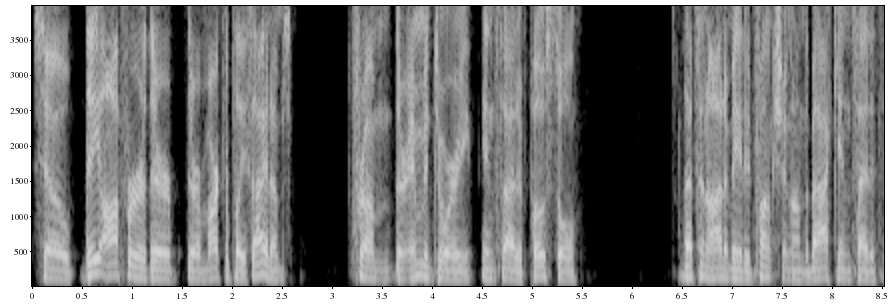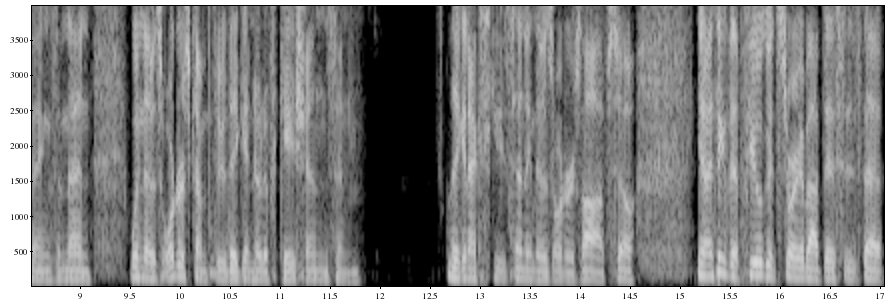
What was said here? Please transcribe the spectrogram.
So they offer their their marketplace items from their inventory inside of postal that's an automated function on the back end side of things and then when those orders come through they get notifications and they can execute sending those orders off so you know i think the feel good story about this is that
